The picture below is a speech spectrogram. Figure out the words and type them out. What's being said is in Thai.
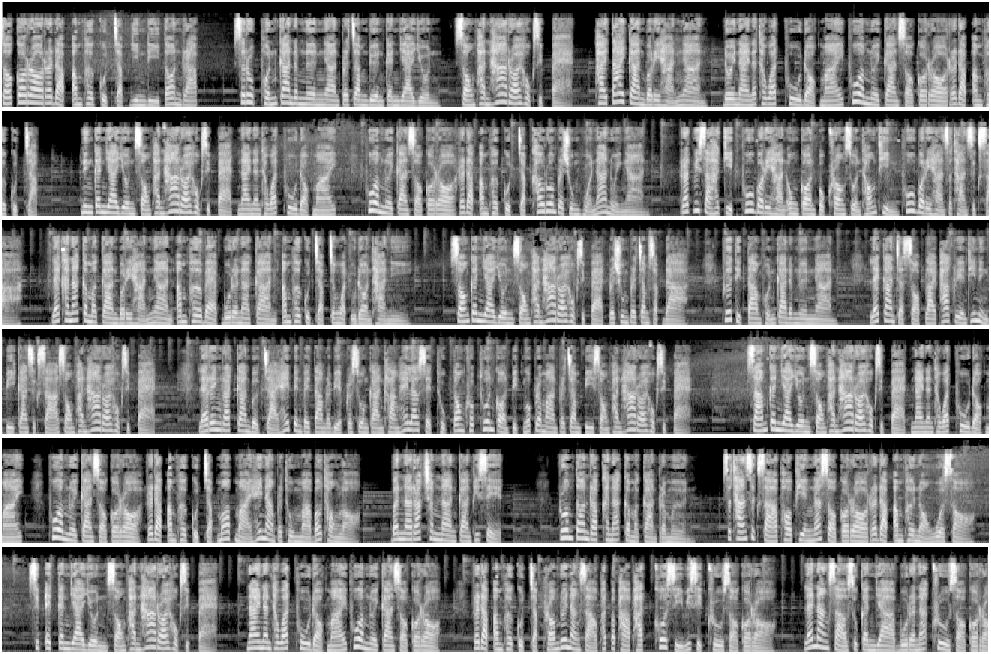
สกรระดับอำเภอกุดจับยินดีต้อนรับ สรุปผลการดำเนินงานประจำเดือนกันยายน 2568 ภายใต้การบริหารงาน โดยนายนัทวัฒน์ภูดอกไม้ผู้อำนวยการสกรระดับอำเภอกุดจับ 1 กันยายน 2568 นายนันทวัฒน์ภูดอกไม้ ผู้อำนวยการสกรระดับอำเภอกุดจับเข้าร่วมประชุมหัวหน้าหน่วยงาน รัฐวิสาหกิจผู้บริหารองค์กรปกครองส่วนท้องถิ่น ผู้บริหารสถานศึกษา และคณะกรรมการบริหารงานอำเภอแบบบูรณาการอำเภอกุดจับจังหวัดอุดรธานี 2 กันยายน 2568 ประชุมประจำสัปดาห์ เพื่อติดตามผลการดำเนินงาน และการจัดสอบปลายภาคเรียนที่ 1 ปีการศึกษา 2568 และเร่งรัดการเบิกจ่ายให้เป็นไปตามระเบียบกระทรวงการคลังให้แล้วเสร็จถูกต้องครบถ้วนก่อนปิดงบประมาณประจำปี 2568 3 กันยายน 2568 นายนันทวัฒน์ภูดอกไม้ ผู้อำนวยการสกร ระดับอำเภอกุดจับมอบหมายให้นางประทุมมาเบ้าทองหล่อบรรณรักษ์ชำนาญการพิเศษ ร่วมต้อนรับคณะกรรมการประเมิน สถานศึกษาพอเพียงณสกร ระดับอำเภอหนองวัวซอ 11 กันยายน 2568 นายนันทวัฒน์ภูดอกไม้ผู้อำนวยการสกร ระดับอำเภอกุดจับพร้อมด้วยนางสาวพัฒประภาพัฒน์โคศรีวิสิทธิ์ครูสกร และนางสาวสุกัญญาบูรณะครูสกร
